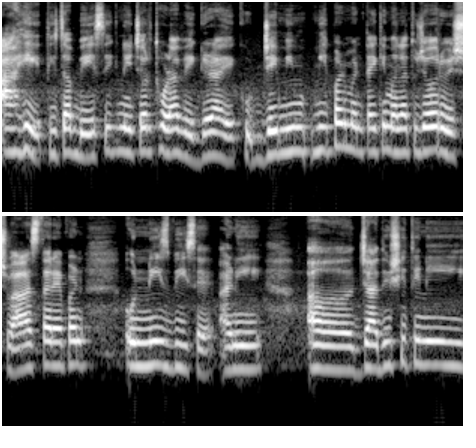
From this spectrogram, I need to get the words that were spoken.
आहे तिचा बेसिक नेचर थोडा वेगळा आहे. खूप जे मी मी पण म्हणते की मला तुझ्यावर विश्वास तर आहे पण उन्नीस बीस आहे. आणि ज्या दिवशी तिने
